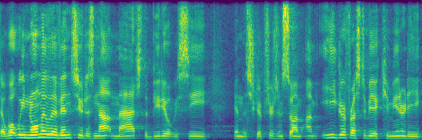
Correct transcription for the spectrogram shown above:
that what we normally live into does not match the beauty of what we see in the scriptures. And so I'm, I'm eager for us to be a community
